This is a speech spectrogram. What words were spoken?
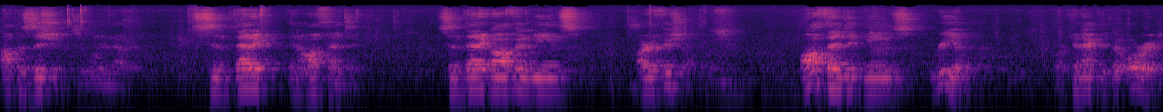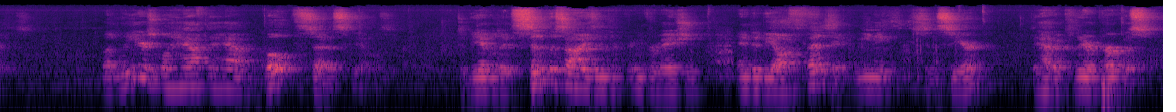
opposition to one another. Synthetic and authentic. Synthetic often means artificial. Authentic means real or connected to origins. But leaders will have to have both set of skills to be able to synthesize information and to be authentic, meaning sincere, to have a clear purpose.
